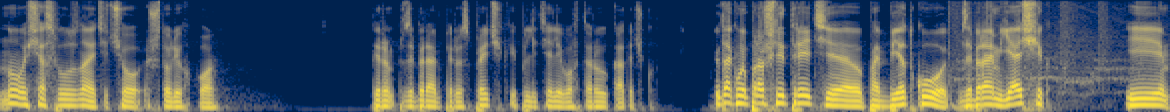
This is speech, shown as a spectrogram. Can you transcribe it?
Ну, сейчас вы узнаете, чё, что легко. Пер... Забираем первый спрейчик и полетели во вторую каточку. Итак, мы прошли третью победку. Забираем ящик. И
